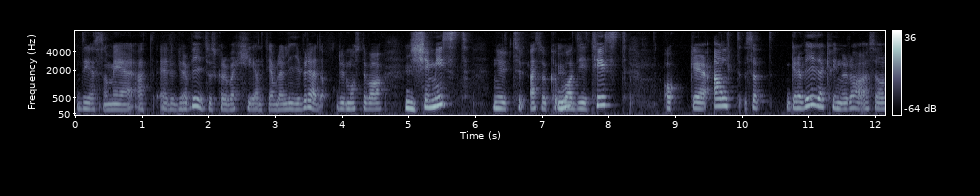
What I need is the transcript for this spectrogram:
det som är att är du gravid så ska du vara helt jävla livrädd. Du måste vara kemist, nutri- alltså k- vara dietist och eh, allt. Så att gravida kvinnor idag, alltså,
